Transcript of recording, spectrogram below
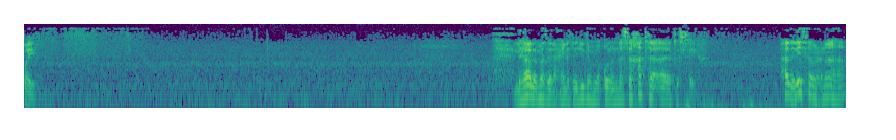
طيب. لهذا مثلا حين تجدهم يقولون نسختها آية السيف. هذا ليس معناها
